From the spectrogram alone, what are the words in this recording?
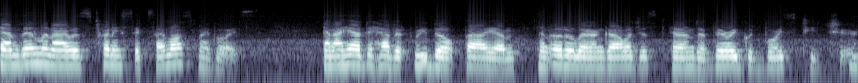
And then when I was 26, I lost my voice. And I had to have it rebuilt by um, an otolaryngologist and a very good voice teacher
